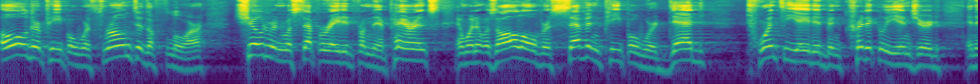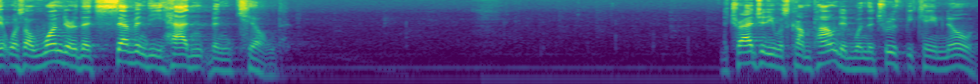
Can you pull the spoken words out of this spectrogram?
Older people were thrown to the floor. Children were separated from their parents. And when it was all over, seven people were dead. 28 had been critically injured. And it was a wonder that 70 hadn't been killed. The tragedy was compounded when the truth became known.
